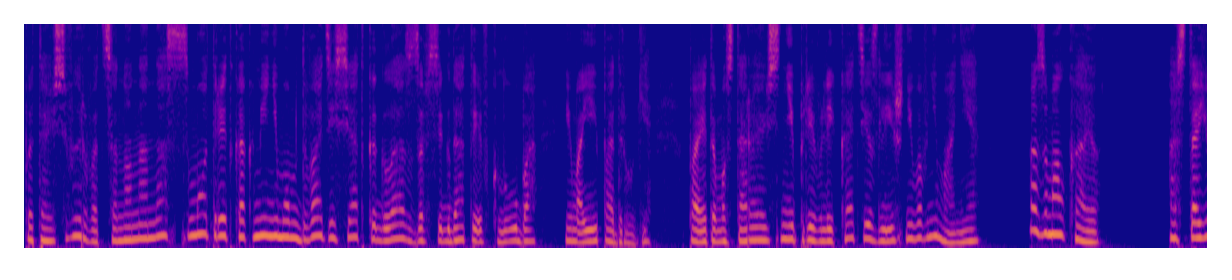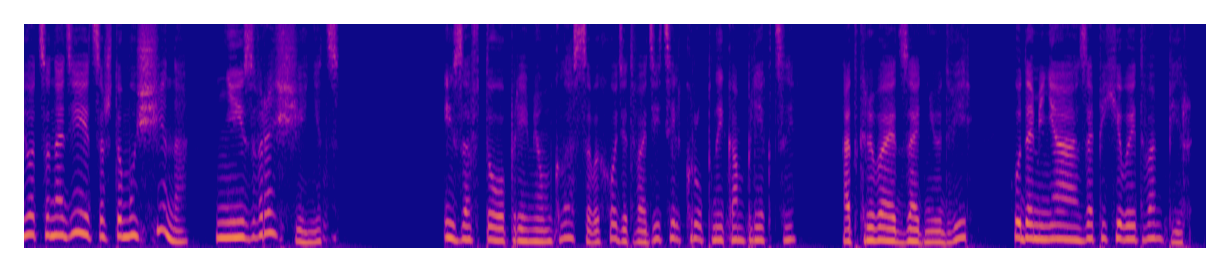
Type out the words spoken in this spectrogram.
Пытаюсь вырваться, но на нас смотрит как минимум два десятка глаз завсегдатаев клуба и моей подруги, поэтому стараюсь не привлекать излишнего внимания. А замолкаю. Остается надеяться, что мужчина не извращенец. Из авто премиум-класса выходит водитель крупной комплекции, открывает заднюю дверь, куда меня запихивает вампир —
